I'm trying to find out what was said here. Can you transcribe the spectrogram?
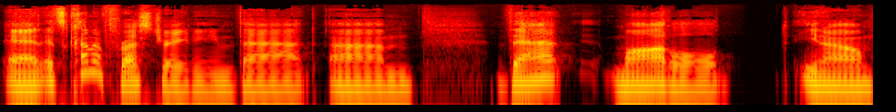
And it's kind of frustrating that, um, that model you know,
